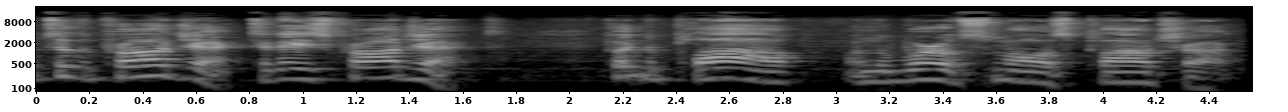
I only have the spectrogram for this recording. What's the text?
Welcome to the project, today's project. Putting a plow on the world's smallest plow truck.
